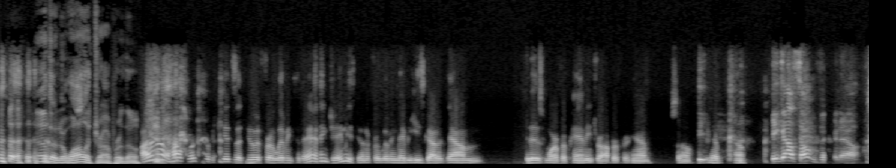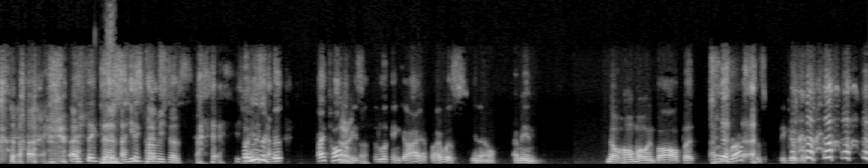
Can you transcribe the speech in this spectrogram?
Oh, they're the wallet dropper though. I don't know how it works for the kids that do it for a living today. I think Jamie's doing it for a living. Maybe he's got it down. It is more of a panty dropper for him. So you never know. He got something figured out. I think that He's, I he's think probably that's- just. he's So probably he's a good. I told him he's go. a good-looking guy. If I was, you know, I mean, no homo involved, but I mean, Robinson's pretty good looking.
